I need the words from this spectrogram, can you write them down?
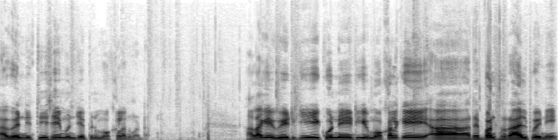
అవన్నీ తీసేయమని చెప్పిన మొక్కలు అనమాట అలాగే వీటికి కొన్నిటికి మొక్కలకి ఆ రిబ్బన్స్ రాలిపోయినాయి.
